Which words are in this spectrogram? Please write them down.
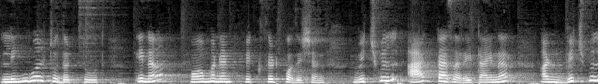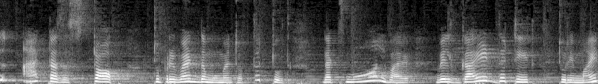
lingual to the tooth in a permanent fixed position which will act as a retainer and which will act as a stop to prevent the movement of the tooth. That small wire will guide the teeth to remain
